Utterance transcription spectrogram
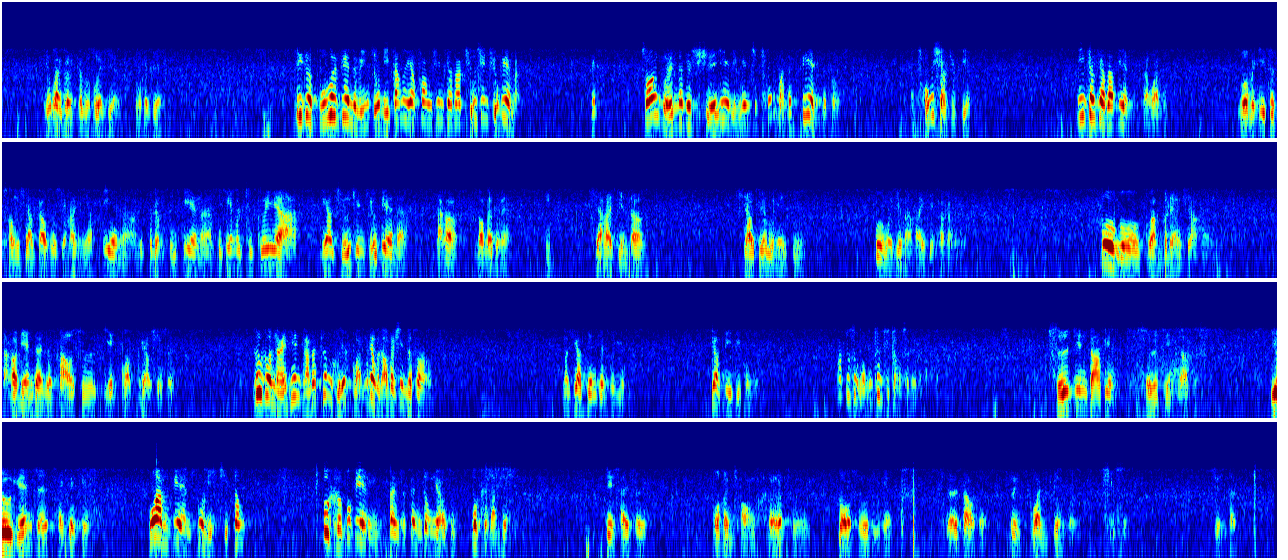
因为外国人根本不会变，不会变。一个不会变的民族，你当然要放心叫他求新求变嘛。中国人那个血液里面是充满了变的东西。从小就变，你再叫他变，那完了。我们一直从小告诉小孩，你要变啊，你不能不变啊，不变会吃亏呀，你要求新求变的。然后弄得怎么样？小孩进到小学五年级，父母就拿他一点办法父母管不了小孩，然后连带着老师也管不了学生。如果哪一天搞到政府也管不了老百姓的时候，那叫天天不用，叫地地不用，那这是我们自己搞出来的。持经达变，持经达变，有原则才可以变，万变不离其宗，不可不变，但是更重要是不可乱变，这才是我们从河图洛书里面。得到的最关键的启示，就是。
